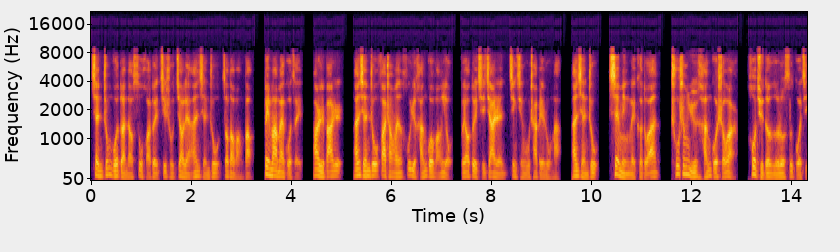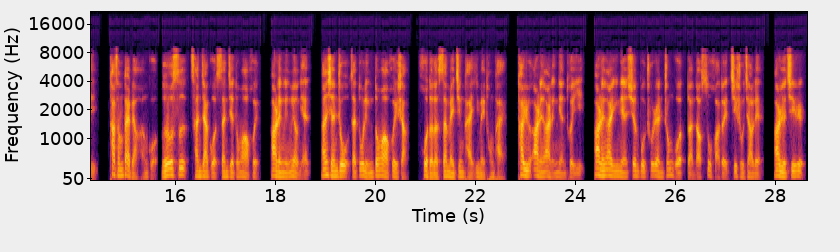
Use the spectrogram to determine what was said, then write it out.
现中国短道速滑队技术教练安贤洙遭到网暴，被骂卖国贼。二月八日，安贤洙发长文呼吁韩国网友不要对其家人进行无差别辱骂。安贤洙。现名雷克多安，出生于韩国首尔，后取得俄罗斯国籍。他曾代表韩国、俄罗斯参加过三届冬奥会。二零零六年，安贤洙在都灵冬奥会上获得了三枚金牌、一枚铜牌。他于二零二零年退役，二零二一年宣布出任中国短道速滑队技术教练。二月七日，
